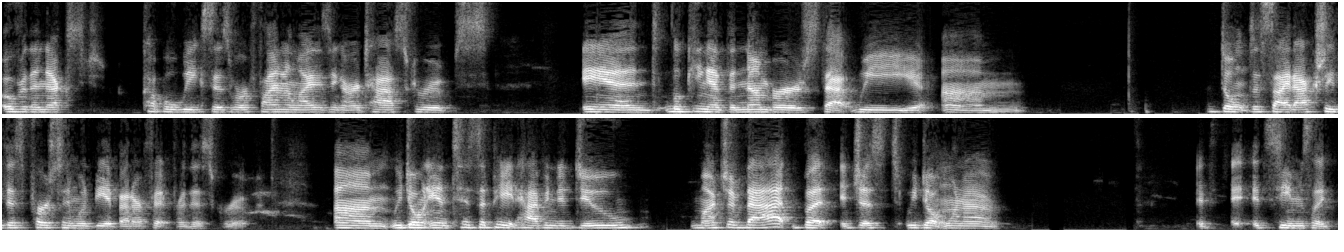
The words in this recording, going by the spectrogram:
over the next couple weeks as we're finalizing our task groups and looking at the numbers that we um, don't decide actually this person would be a better fit for this group. Um, we don't anticipate having to do much of that, but it just we don't want to. It it seems like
